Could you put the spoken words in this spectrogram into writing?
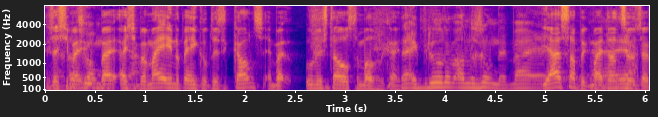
Dus als, je bij, wel bij, mooi, als je bij mij één op één komt, is de kans. En bij Oenestal is de mogelijkheid. nee, ik bedoelde hem andersom net. Maar, eh, Ja, snap ik. Maar eh, dat sowieso...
